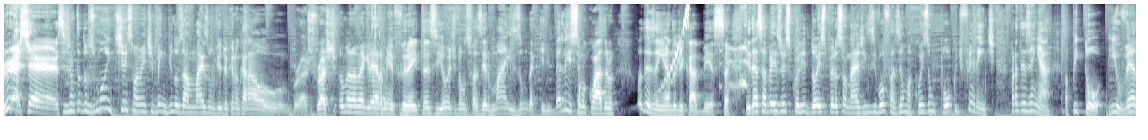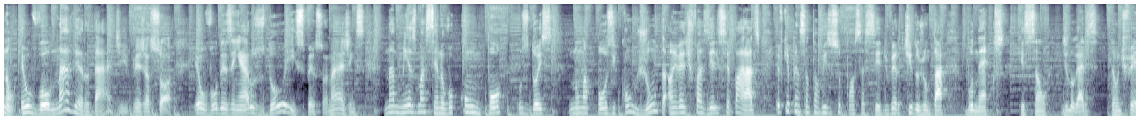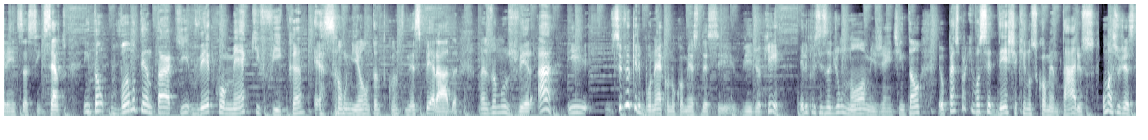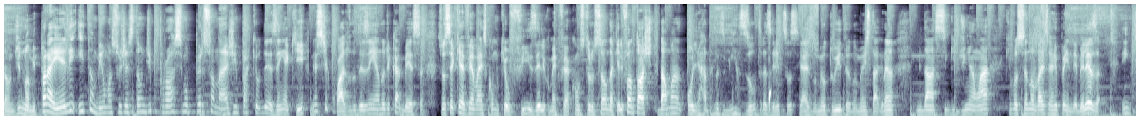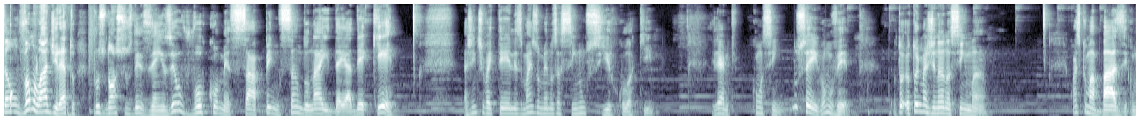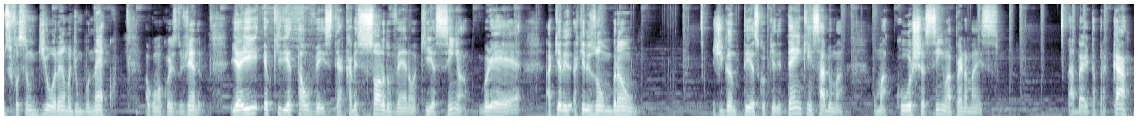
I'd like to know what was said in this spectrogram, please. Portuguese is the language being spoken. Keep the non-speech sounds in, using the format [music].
Rushers! Sejam todos muitíssimamente bem-vindos a mais um vídeo aqui no canal Brush Rush. O meu nome é Guilherme Freitas e hoje vamos fazer mais um daquele belíssimo quadro, o Desenhando de Cabeça. E dessa vez eu escolhi dois personagens e vou fazer uma coisa um pouco diferente. Para desenhar a Pitot e o Venom, eu vou, na verdade, veja só, eu vou desenhar os dois personagens na mesma cena. Eu vou compor os dois numa pose conjunta, ao invés de fazer eles separados. Eu fiquei pensando, talvez isso possa ser divertido, juntar bonecos que são de lugares tão diferentes assim, certo? Então vamos tentar aqui ver como é que fica essa união tanto quanto inesperada. Mas vamos ver. Ah, e você viu aquele boneco no começo desse vídeo aqui? Ele precisa de um nome, gente. Então, eu peço para que você deixe aqui nos comentários uma sugestão de nome para ele e também uma sugestão de próximo personagem para que eu desenhe aqui neste quadro do Desenhando de Cabeça. Se você quer ver mais como que eu fiz ele, como é que foi a construção daquele fantoche, dá uma [laughs] olhada nas minhas outras redes sociais, no meu Twitter, no meu Instagram, me dá uma seguidinha lá que você não vai se arrepender, beleza? Então, vamos lá direto para os nossos desenhos. Eu vou começar pensando na ideia de que a gente vai ter eles mais ou menos assim num círculo aqui. Guilherme, como assim? Não sei, vamos ver. Eu tô, eu tô imaginando assim uma... Quase que uma base, como se fosse um diorama de um boneco. Alguma coisa do gênero. E aí eu queria talvez ter a cabeçola do Venom aqui assim, ó. Aquele, aquele ombrão gigantesco que ele tem. Quem sabe uma, uma coxa assim, uma perna mais aberta pra cá.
